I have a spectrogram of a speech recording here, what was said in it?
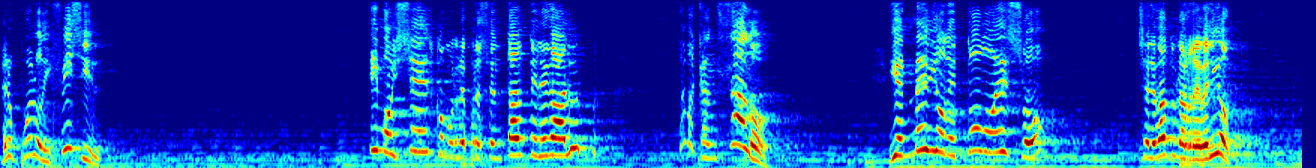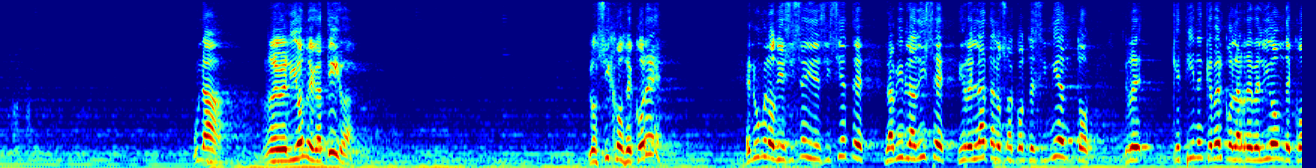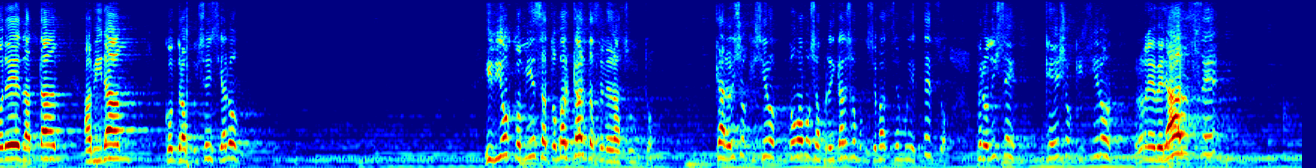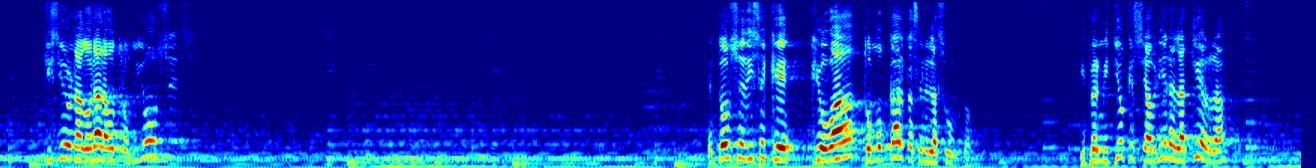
Era un pueblo difícil. Y Moisés, como representante legal, estaba cansado. Y en medio de todo eso, se levanta una rebelión. Una rebelión negativa. Los hijos de Coré. En números 16 y 17 la Biblia dice y relata los acontecimientos que tienen que ver con la rebelión de Coré, Datán, Abiram contra Moisés y Aarón. Y Dios comienza a tomar cartas en el asunto. Claro, ellos quisieron, no vamos a predicar eso porque se va a hacer muy extenso, pero dice que ellos quisieron rebelarse, quisieron adorar a otros dioses. Entonces dice que Jehová tomó cartas en el asunto y permitió que se abriera la tierra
